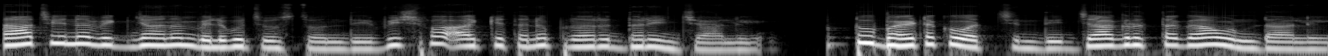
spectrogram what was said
ప్రాచీన విజ్ఞానం వెలుగు చూస్తుంది విశ్వ ఐక్యతను పునరుద్ధరించాలి. చుట్టు బయటకు వచ్చింది. జాగ్రత్తగా ఉండాలి.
